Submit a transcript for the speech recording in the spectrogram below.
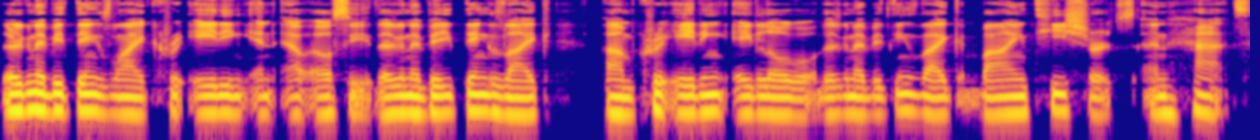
There's going to be things like creating an LLC. There's going to be things like um, creating a logo. There's going to be things like buying T-shirts and hats,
